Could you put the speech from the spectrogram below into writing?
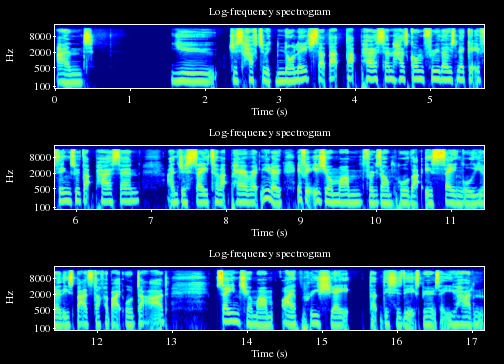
And you just have to acknowledge that that that person has gone through those negative things with that person and just say to that parent you know if it is your mum for example that is saying all you know these bad stuff about your dad saying to your mum i appreciate that this is the experience that you had and,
